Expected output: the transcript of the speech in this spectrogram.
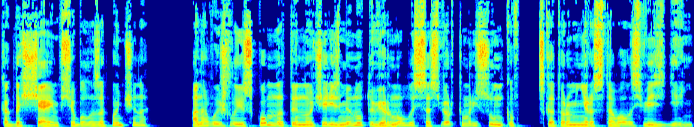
Когда с чаем все было закончено, она вышла из комнаты, но через минуту вернулась со свертком рисунков, с которыми не расставалась весь день.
